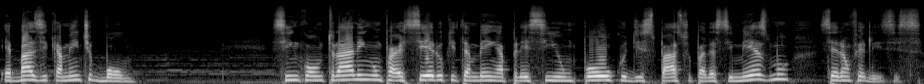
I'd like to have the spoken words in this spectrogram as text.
é basicamente bom. Se encontrarem um parceiro que também aprecie um pouco de espaço para si mesmo, serão felizes.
